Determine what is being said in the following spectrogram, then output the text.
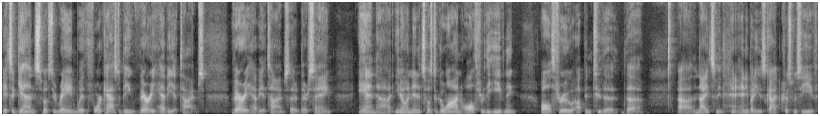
it's again supposed to rain with forecast of being very heavy at times. Very heavy at times, they're, they're saying. And, uh, you know, and then it's supposed to go on all through the evening, all through up into the, the uh, nights. I mean, anybody who's got Christmas Eve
